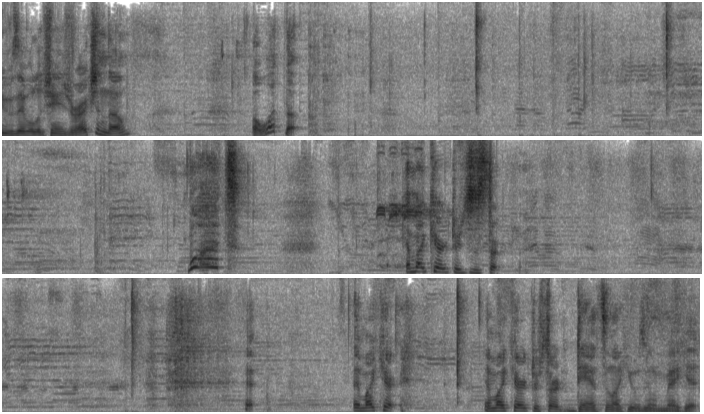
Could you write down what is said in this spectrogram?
He was able to change direction though. Oh, what the? What? And my character just start. And my char- and my character started dancing like he was gonna make it.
